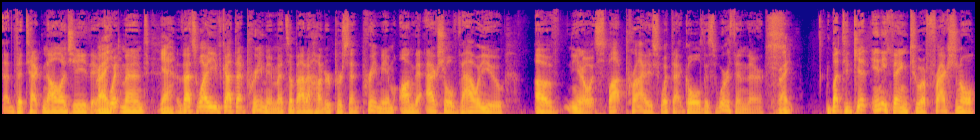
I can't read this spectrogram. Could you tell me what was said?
the technology, the Right. equipment. Yeah. that's why you've got that premium. It's about a hundred percent premium on the actual value of you know at spot price what that gold is worth in there. right. But to get anything to a fractional,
